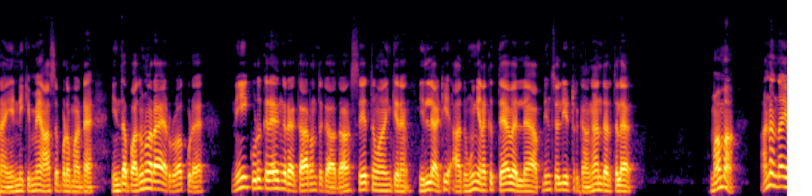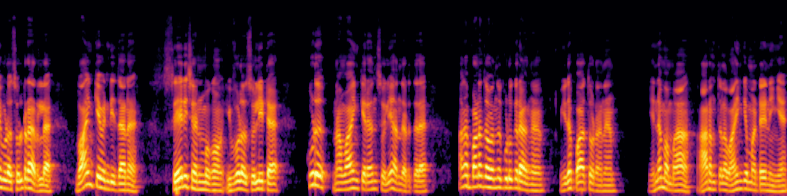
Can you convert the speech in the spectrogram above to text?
நான் என்றைக்குமே ஆசைப்பட மாட்டேன். இந்த பதினோராயிரம் ரூபா கூட நீ கொடுக்குறேங்கிற காரணத்துக்காக தான் சேர்த்து வாங்கிக்கிறேன். இல்லாட்டி அதுவும் எனக்கு தேவையில்லை அப்படின்னு சொல்லிட்டு இருக்காங்க அந்த இடத்துல. மாமா அண்ணன் தான் இவ்வளோ சொல்கிறாருல வாங்கிக்க வேண்டியது தானே சரி சண்முகம் இவ்வளோ சொல்லிட்டேன் கொடு நான் வாங்கிக்கிறேன்னு சொல்லி அந்த இடத்துல அந்த பணத்தை வந்து கொடுக்குறாங்க. இதை பார்த்த உடனே என்னம்மாம்மா ஆரம்பத்தில் வாங்கிக்க மாட்டேன் நீங்கள்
